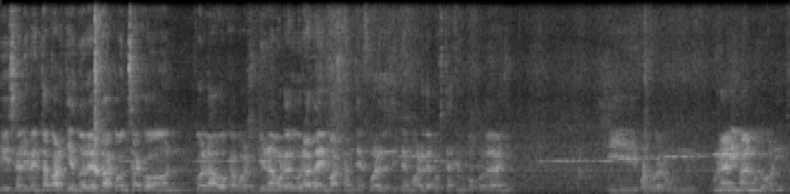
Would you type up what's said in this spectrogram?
y se alimenta partiéndoles la concha con, con la boca, por eso tiene una mordedura también bastante fuerte, si te muerde pues te hace un poco de daño. Y pues bueno, un, animal muy bonito.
